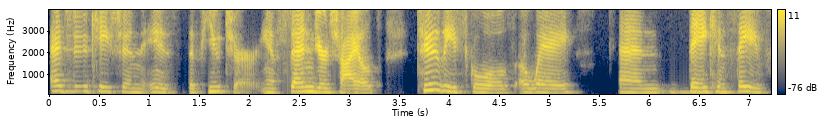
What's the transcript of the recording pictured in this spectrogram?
education is the future. You know, send your child to these schools away and they can save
